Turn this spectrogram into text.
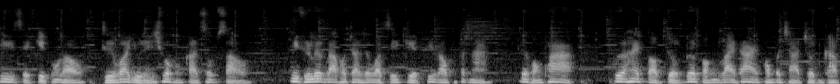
ที่เศรษฐกิจของเรา ถือว่าอยู่ในช่วงของการซบเซา นี่คือเรื่องราวของจังหวัดศรีเกษที่เราพัฒนาเรื่องของผ้า เพื่อให้ตอบโจทย์เรื่องของรายได้ของประชาชนครับ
